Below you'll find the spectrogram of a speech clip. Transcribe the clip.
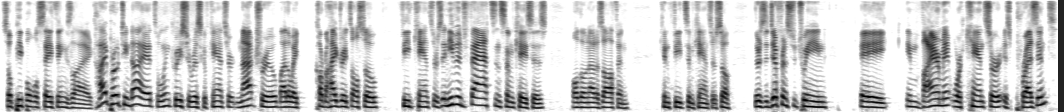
So people will say things like high protein diets will increase your risk of cancer. Not true. By the way, carbohydrates also feed cancers, and even fats in some cases, although not as often, can feed some cancer. So there's a difference between a environment where cancer is present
